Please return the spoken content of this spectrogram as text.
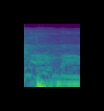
Come on.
